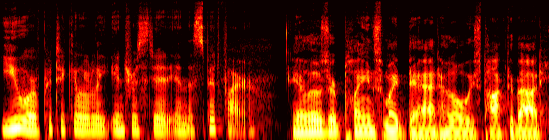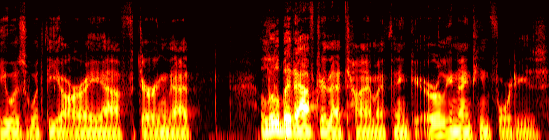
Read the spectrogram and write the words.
you were particularly interested in the Spitfire. Yeah, those are planes my dad had always talked about. He was with the RAF during that, a little bit after that time, I think, early 1940s.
